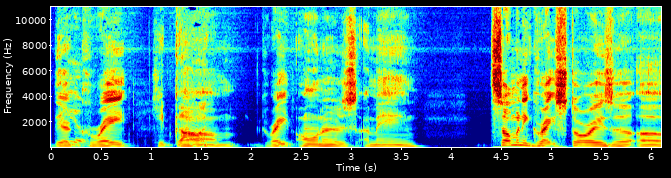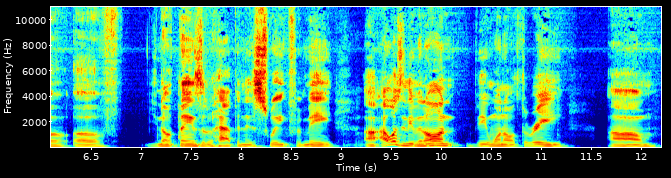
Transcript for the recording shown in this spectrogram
they're Still. great. Keep going. Um, great owners. I mean, so many great stories of, of, of you know things that have happened in Suite for me. Uh, I wasn't even on V103. Um,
